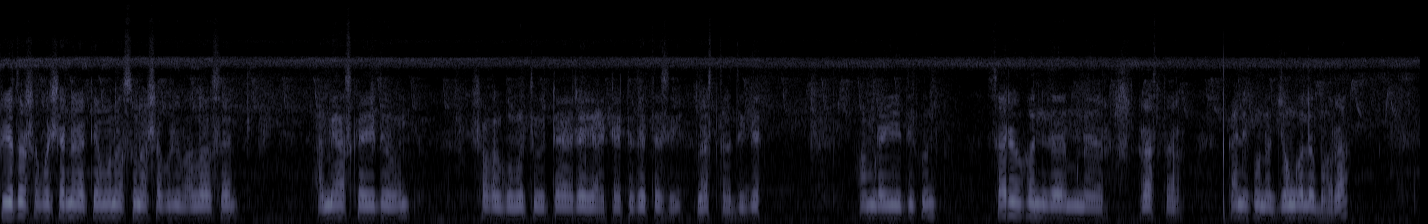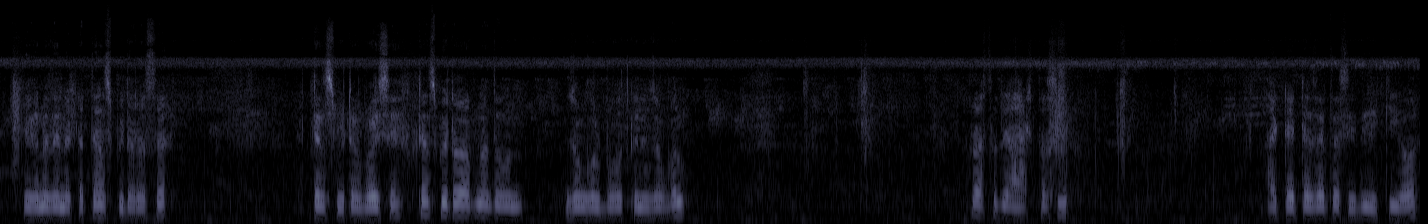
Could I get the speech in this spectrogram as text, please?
প্রিয় দর্শক বৈশানীরা কেমন আছেন? আশা করি ভালো আছেন। আমি আজকে এই দেখুন, সকাল ঘুমাতে উঠে হাইটে যেতেছি রাস্তার দিকে। আমরা এই দেখুন চারিওখানে আপনার রাস্তার কানি কোনো জঙ্গলে ভরা, এখানে দেন একটা ট্রান্সমিটার আছে। ট্রান্সমিটার বয়সে ট্রান্সমিটার আপনার দেখুন, জঙ্গল, বহুতখানি জঙ্গল। রাস্তা দিয়ে আসতেছি হাইটে হাইটে যেতেছি দিয়ে কী হয়।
